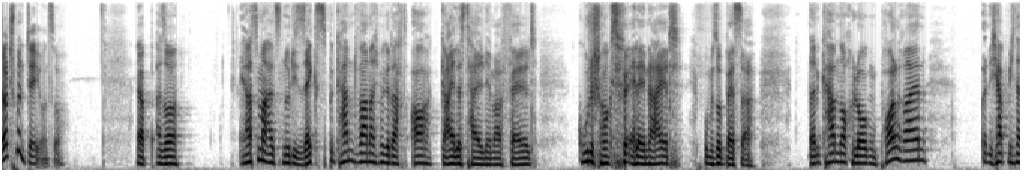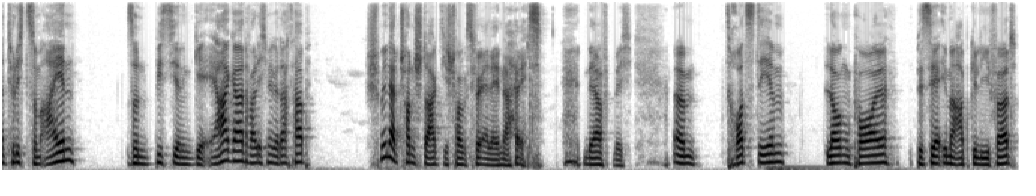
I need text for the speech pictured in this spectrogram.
Judgment Day und so. Ja, also erstmal als nur die sechs bekannt waren, habe ich mir gedacht, oh, geiles Teilnehmerfeld, gute Chance für LA Knight, umso besser. Dann kam noch Logan Paul rein und ich habe mich natürlich zum einen so ein bisschen geärgert, weil ich mir gedacht habe, schmindert schon stark die Chance für LA Knight. Nervt mich. Ähm, trotzdem, Logan Paul bisher immer abgeliefert.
